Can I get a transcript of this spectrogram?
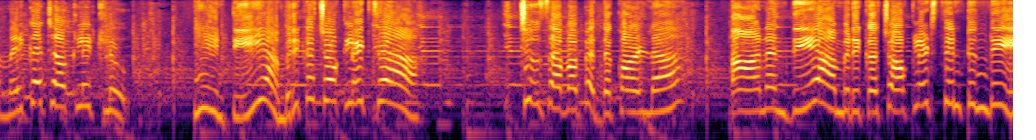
అమెరికా చాక్లెట్లు. ఏంటి అమెరికా చాక్లెట్సా? చూసావా పెద్ద కోళ్ళ? ఆనంది అమెరికా చాక్లెట్స్ తింటుంది.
